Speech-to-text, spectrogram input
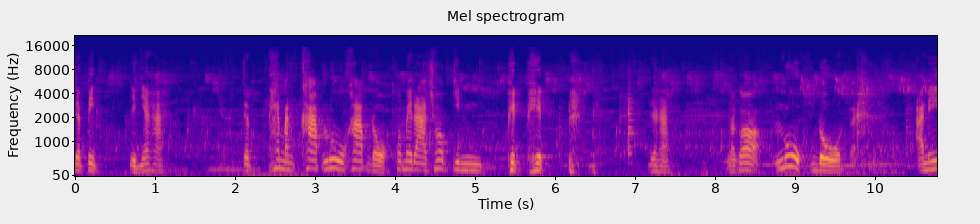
จะติดอย่างเงี้ยค่ะ จะให้มันคาบลูกคาบดอกเพราะแม่ดาชอบกินเผ็ดเผ็ดเนี่ยค่ะแล้วก็ลูกโดด อันนี้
